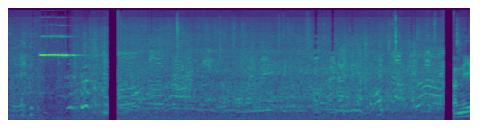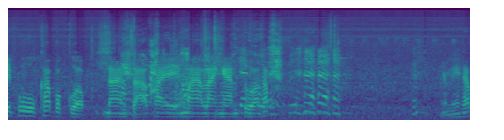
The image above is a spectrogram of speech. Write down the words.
สิตอนนี้ผู้เข้าประกวดนางสาวไทยมารายงานตัวครับอย่าง นี้ครับ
